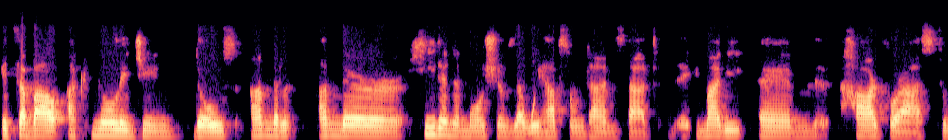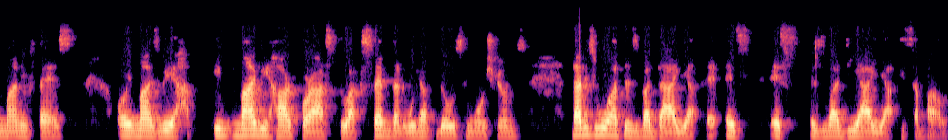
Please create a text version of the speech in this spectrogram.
It's about acknowledging those under under hidden emotions that we have sometimes that it might be um, hard for us to manifest or it might be it might be hard for us to accept that we have those emotions. That is what svadhyaya is is, is svadhyaya is about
